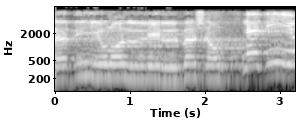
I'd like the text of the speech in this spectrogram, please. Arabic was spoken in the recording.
نذيرا للبشر نذيرا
